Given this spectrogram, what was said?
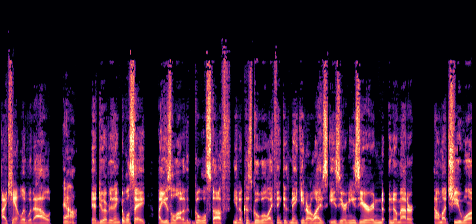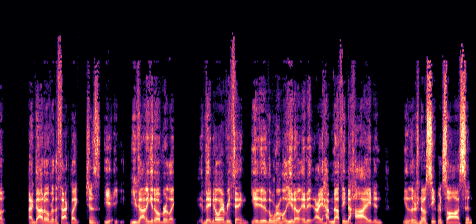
I can't live without. Yeah. And do everything. I will say I use a lot of the Google stuff, you know, because Google, I think, is making our lives easier and easier. And no matter how much you want, I got over the fact, like, just you, you got to get over, like, they know everything. You, do the world, you know, and it, I have nothing to hide, and you know, there's no secret sauce. And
